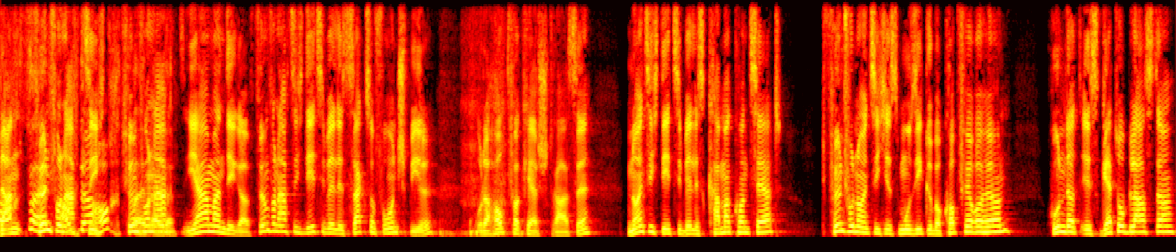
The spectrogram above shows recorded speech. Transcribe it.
Dann Hochzeit, 85, auf einer Hochzeit, 85, Alter. ja Mann, Digga, 85 Dezibel ist Saxophonspiel oder Hauptverkehrsstraße, 90 Dezibel ist Kammerkonzert, 95 ist Musik über Kopfhörer hören, 100 ist Ghetto Blaster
